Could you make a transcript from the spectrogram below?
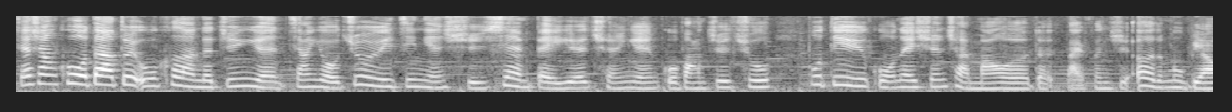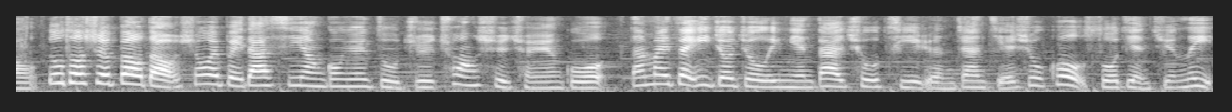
加上扩大对乌克兰的军援，将有助于今年实现北约成员国防支出不低于国内生产毛额的百分之二的目标。路透社报道，身为北大西洋公约组织创始成员国，丹麦在一九九零年代初期冷战结束后缩减军力。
